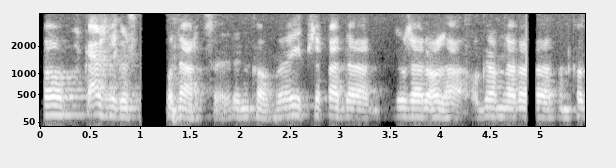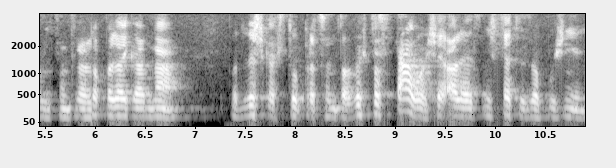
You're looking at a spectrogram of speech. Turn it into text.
To w każdej gospodarce rynkowej przypada duża rola, ogromna rola bankowi centralnemu. To polega na podwyżkach stóp procentowych. To stało się, ale niestety z opóźnieniem.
